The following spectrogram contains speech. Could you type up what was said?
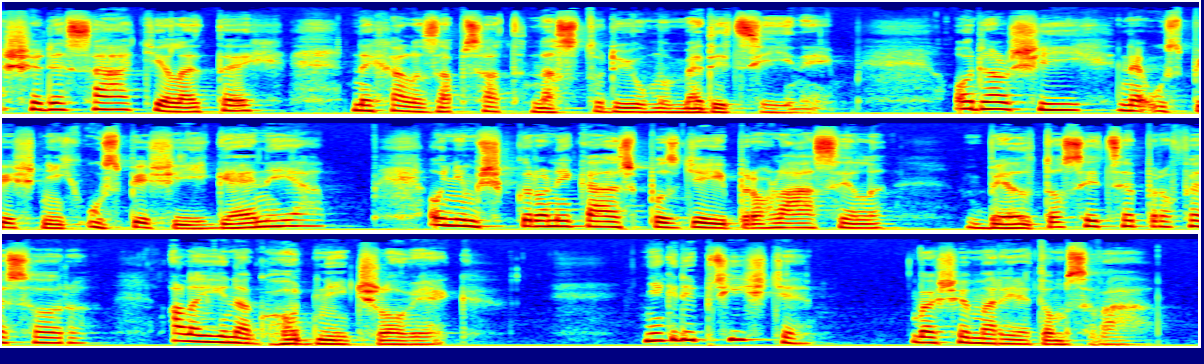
61 letech nechal zapsat na studium medicíny. O dalších neúspěšných úspěších génia, o němž kronikář později prohlásil, byl to sice profesor, ale jinak hodný člověk. Někdy příště, vaše Marie Tomsová.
